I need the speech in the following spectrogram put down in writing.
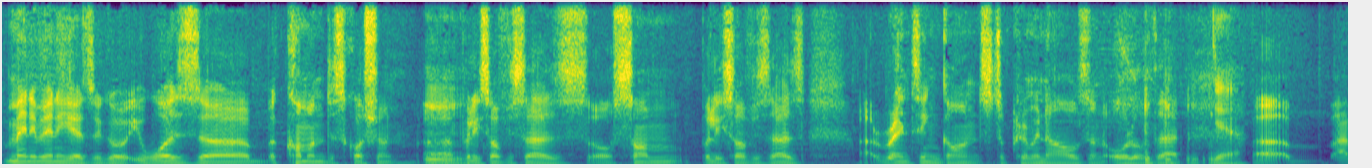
many, many years ago, it was uh, a common discussion. Uh, mm. police officers or some police officers uh, renting guns to criminals and all of that. yeah I,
